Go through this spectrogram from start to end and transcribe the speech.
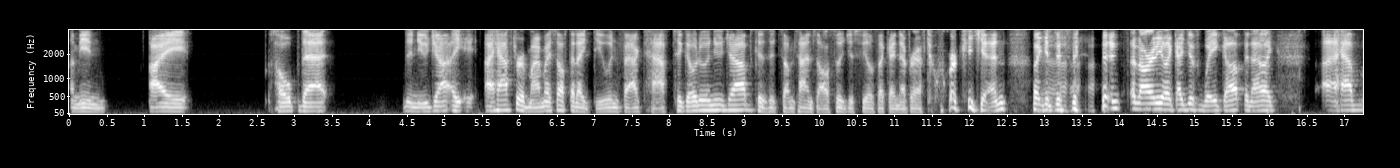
I mean, I hope that the new job. I I have to remind myself that I do in fact have to go to a new job because it sometimes also just feels like I never have to work again. Like it just it's an already like I just wake up and I like I have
